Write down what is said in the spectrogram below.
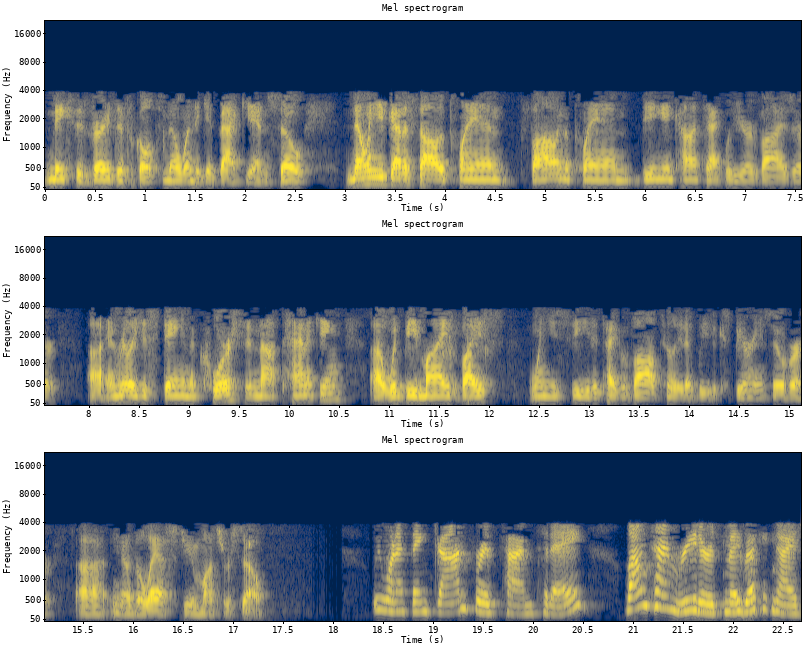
makes it very difficult to know when to get back in. So knowing you've got a solid plan, following the plan, being in contact with your advisor, uh, and really just staying in the course and not panicking uh, would be my advice when you see the type of volatility that we've experienced over, uh, you know, the last few months or so. We want to thank John for his time today. Longtime readers may recognize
